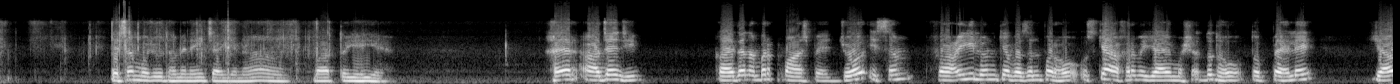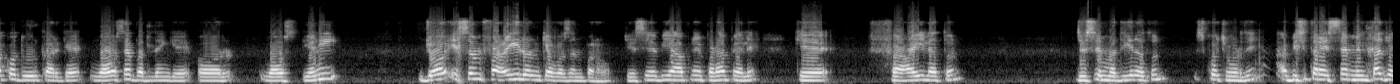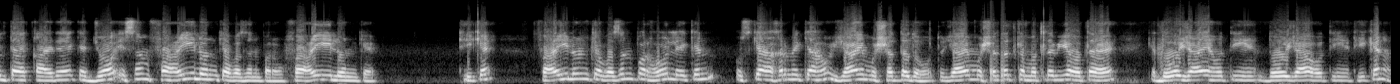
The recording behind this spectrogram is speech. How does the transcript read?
ایسا موجود ہمیں نہیں چاہیے نا۔ بات تو یہی ہے۔ خیر، آ جائیں جی۔ قاعدہ نمبر پانچ پہ، جو اسم فعیل ان کے وزن پر ہو، اس کے آخر میں یا مشدد ہو، تو پہلے یا کو دور کر کے واؤ سے بدلیں گے اور واؤ یعنی جو اسم فعیل ان کے وزن پر ہو۔ جیسے ابھی آپ نے پڑھا پہلے کہ فعیلتن جیسے مدینتن اس کو چھوڑ دیں۔ اب اسی طرح اس سے ملتا جلتا ایک قاعدہ ہے کہ جو اسم فعیل ان کے وزن پر ہو، فعیل ان کے، ٹھیک ہے؟ فعیل ان کے وزن پر ہو لیکن اس کے آخر میں کیا ہو؟ یا مشدد ہو۔ تو یا مشدد کا مطلب یہ ہوتا ہے کہ دو یائیں ہوتی ہیں، دو یا ہوتی ہیں، ٹھیک ہے نا؟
